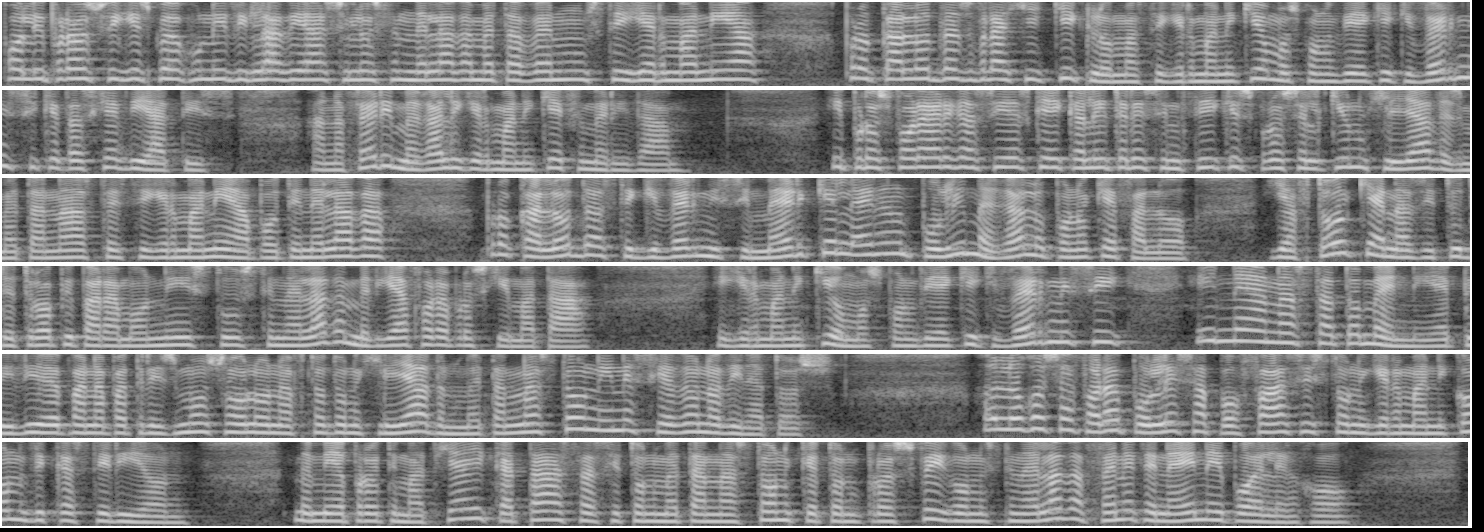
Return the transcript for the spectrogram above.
Πολλοί πρόσφυγε που έχουν ήδη λάβει άσυλο στην Ελλάδα μεταβαίνουν στη Γερμανία, προκαλώντας βραχικύκλωμα στη Γερμανική Ομοσπονδιακή Κυβέρνηση και τα σχέδιά της, αναφέρει η μεγάλη γερμανική εφημερίδα. Η προσφορά εργασίας και οι καλύτερες συνθήκες προσελκύουν χιλιάδες μετανάστες στη Γερμανία από την Ελλάδα, προκαλώντας στην κυβέρνηση Μέρκελ έναν πολύ μεγάλο πονοκέφαλο. Γι' αυτό και αναζητούνται τρόποι παραμονής τους στην Ελλάδα με διάφορα προσχήματα. Η γερμανική ομοσπονδιακή κυβέρνηση είναι αναστατωμένη επειδή ο επαναπατρισμός όλων αυτών των χιλιάδων μεταναστών είναι σχεδόν αδύνατος. Ο λόγος αφορά πολλές αποφάσεις των γερμανικών δικαστηρίων. Με μια πρώτη ματιά, η κατάσταση των μεταναστών και των προσφύγων στην Ελλάδα φαίνεται να είναι υπό έλεγχο.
